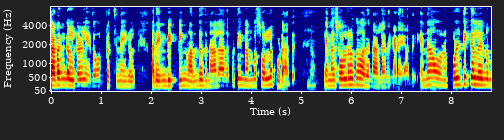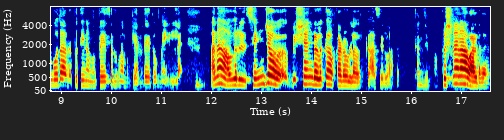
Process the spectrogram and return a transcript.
தடங்கல்கள் ஏதோ ஒரு பிரச்சனைகள் அது இன்பிட்வீன் வந்ததுனால அதை பத்தி நம்ம சொல்லக்கூடாது. என்ன சொல்றதும் அது நல்லது கிடையாது ஏன்னா ஒரு பொலிட்டிக்கல் போது அதை பத்தி நம்ம பேசுறது நமக்கு எந்த இதுவுமே இல்லை. ஆனா அவரு செஞ்ச விஷயங்களுக்கு கடவுள் அவருக்கு ஆசீர்வாதம் கண்டிப்பா. கிருஷ்ணனா வாழ்றாரு.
